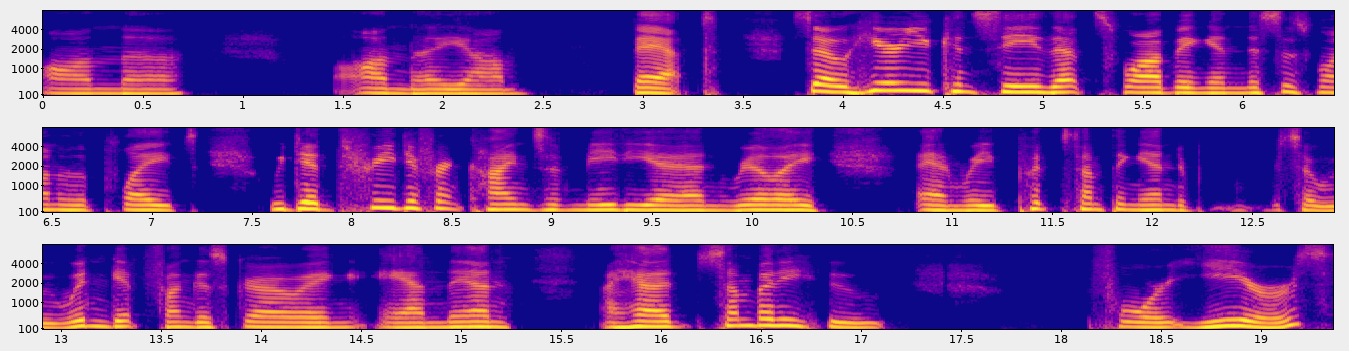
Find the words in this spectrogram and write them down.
on the on the um, bats. So here you can see that swabbing, and this is one of the plates. We did three different kinds of media and really, and we put something in to, so we wouldn't get fungus growing. And then I had somebody who, for years,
